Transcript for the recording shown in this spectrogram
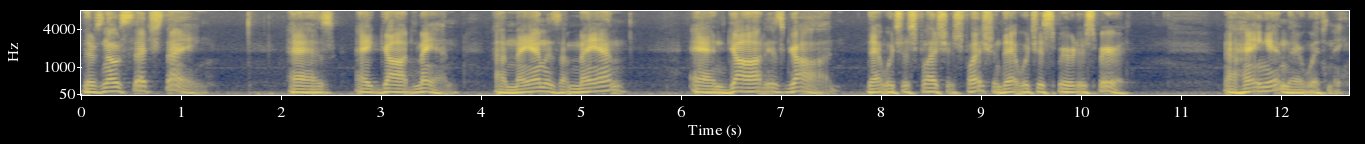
There's no such thing as a God man. A man is a man, and God is God. That which is flesh is flesh, and that which is spirit is spirit. Now, hang in there with me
